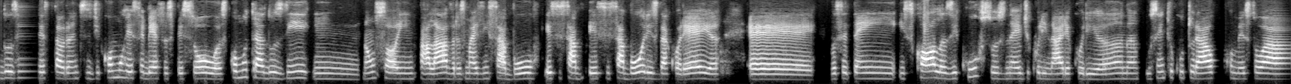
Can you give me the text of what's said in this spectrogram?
dos restaurantes de como receber essas pessoas, como traduzir em não só em palavras, mas em sabor esses, esses sabores da Coreia. É, você tem escolas e cursos né, de culinária coreana. O Centro Cultural começou a,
